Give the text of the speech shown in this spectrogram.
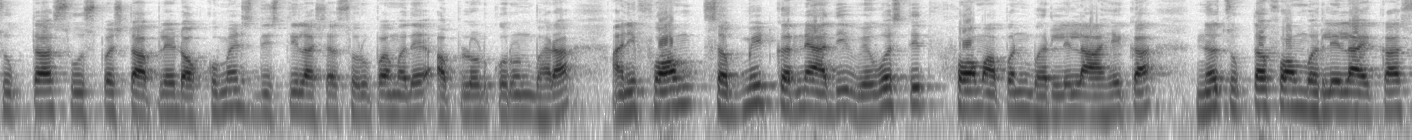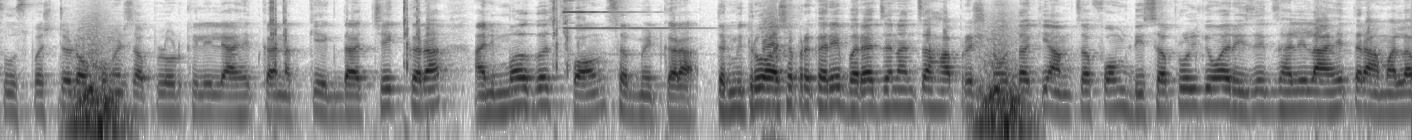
चुकता सुस्पष्ट आपले डॉक्युमेंट्स दिसतील अशा स्वरूपामध्ये अपलोड करून भरा. आणि फॉर्म सबमिट करण्याआधी व्यवस्थित फॉर्म आपण भरलेला आहे का? न चुकता फॉर्म भरलेला आहे का? सुस्पष्ट डॉक्युमेंट्स अपलोड केलेले आहेत का? नक्की एकदा चेक करा आणि मगच फॉर्म सबमिट करा. तर मित्रो अशा प्रकारे बऱ्याच जणांचा हा प्रश्न होता की आमचा फॉर्म डिसअप्रूव्हल किंवा रिजेक्ट झालेला आहे तर आम्हाला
